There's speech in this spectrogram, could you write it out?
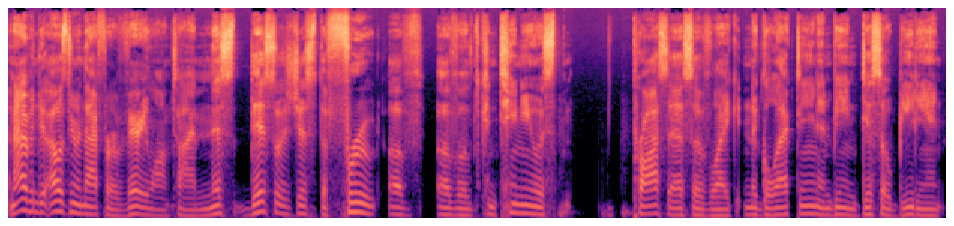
And I've been do, I was doing that for a very long time. And this this was just the fruit of of a continuous process of like neglecting and being disobedient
